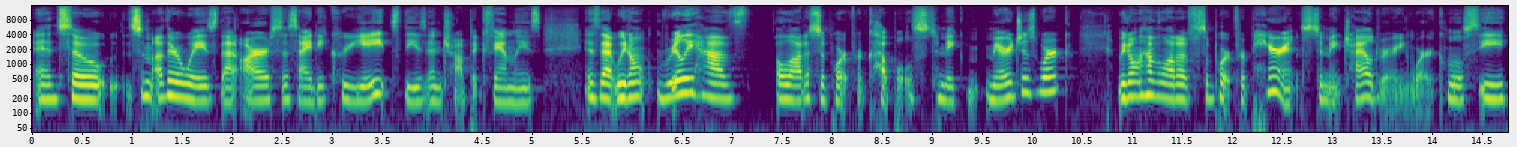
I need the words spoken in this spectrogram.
And so, some other ways that our society creates these entropic families is that we don't really have a lot of support for couples to make marriages work. We don't have a lot of support for parents to make child rearing work. We'll see,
